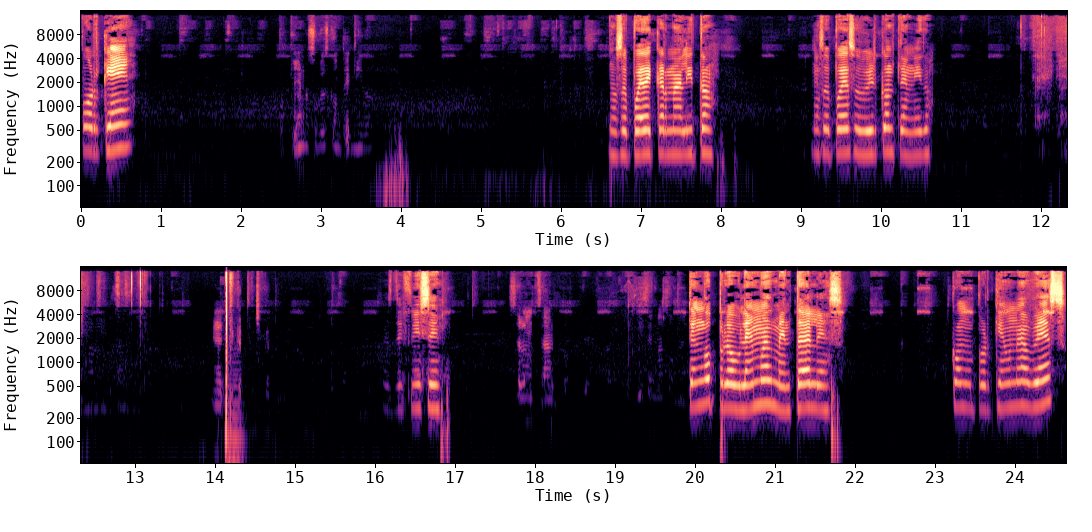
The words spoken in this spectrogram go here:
¿Por qué? Porque ya no subes contenido. No se puede, carnalito. No se puede subir contenido. Mira, chécate, chécate. Es difícil. Ser un santo. Dice más o menos. Tengo problemas mentales. Como porque una vez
